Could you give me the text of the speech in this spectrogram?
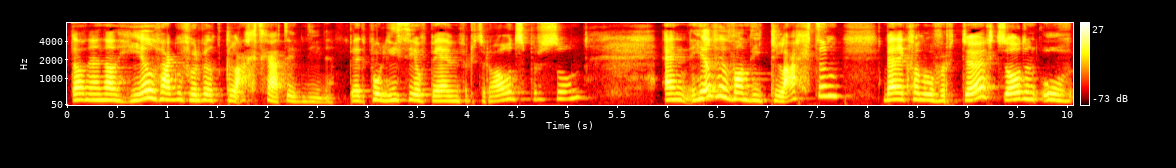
dat men dan heel vaak bijvoorbeeld klacht gaat indienen bij de politie of bij een vertrouwenspersoon. En heel veel van die klachten, ben ik van overtuigd, zouden, over,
